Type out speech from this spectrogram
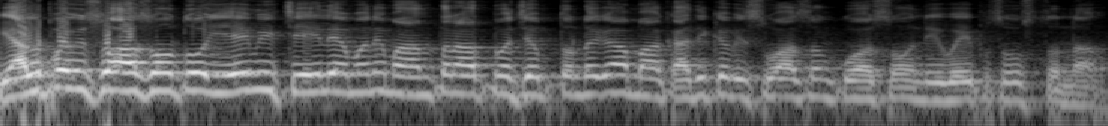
ఈ అల్ప విశ్వాసంతో ఏమీ చేయలేమని మా అంతరాత్మ చెప్తుండగా మాకు అధిక విశ్వాసం కోసం నీ వైపు చూస్తున్నాను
